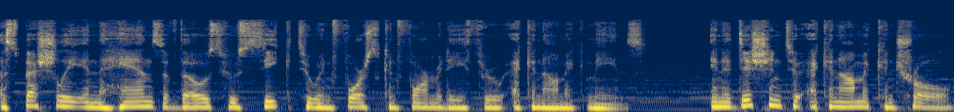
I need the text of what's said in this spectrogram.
especially in the hands of those who seek to enforce conformity through economic means. In addition to economic control,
